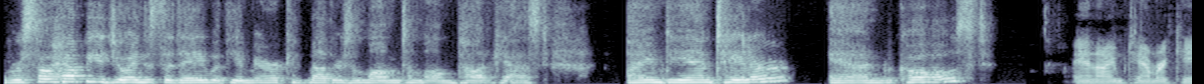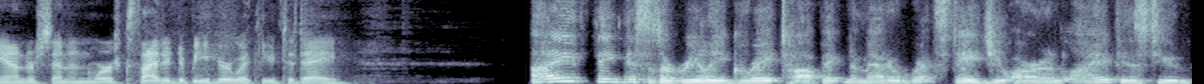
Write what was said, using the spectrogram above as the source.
We're so happy you joined us today with the American Mothers and Mom to Mom podcast. I am Deanne Taylor and co host and I'm Tamara K. Anderson, and we're excited to be here with you today. I think this is a really great topic, no matter what stage you are in life, is to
